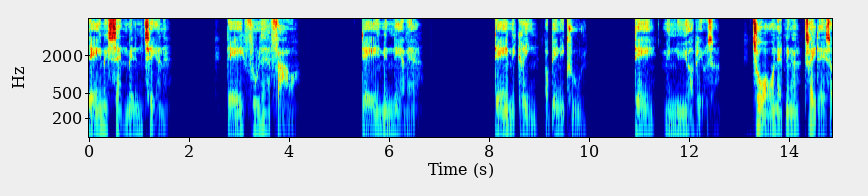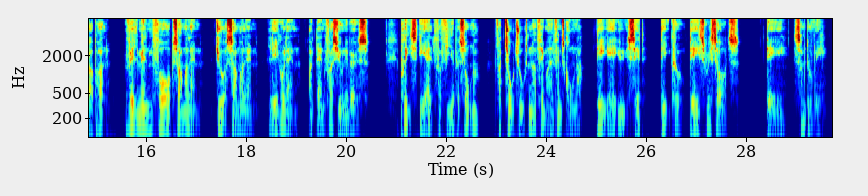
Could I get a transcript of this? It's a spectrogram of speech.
Dage med sand mellem tæerne. Dage fulde af farver. Dage med nærvær. Dage med grin og Benny Cool. Dage med nye oplevelser. To overnatninger, tre dages ophold. Vælg mellem Forup Sommerland, Djurs Sommerland, Legoland og Danfoss Universe. Pris i alt for fire personer fra 2.095 kroner. DAYZ.dk Days Resorts. Dage som du vil.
